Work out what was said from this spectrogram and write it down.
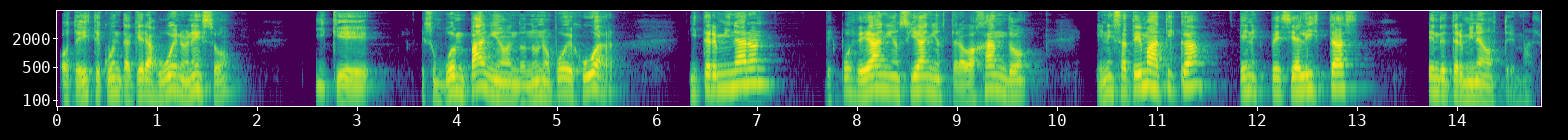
o te diste cuenta que eras bueno en eso y que es un buen paño en donde uno puede jugar, y terminaron, después de años y años trabajando en esa temática, en especialistas en determinados temas.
